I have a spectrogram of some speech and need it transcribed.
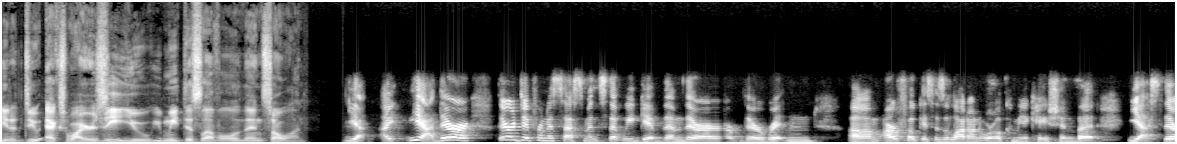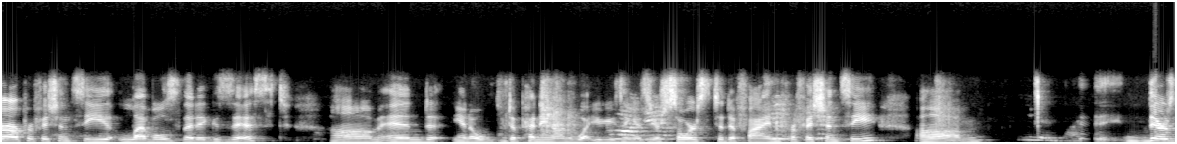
you know do X Y or Z you you meet this level and then so on. yeah i yeah there are there are different assessments that we give them there are they're written um, our focus is a lot on oral communication but yes there are proficiency levels that exist um, and you know depending on what you're using as your source to define proficiency um, there's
